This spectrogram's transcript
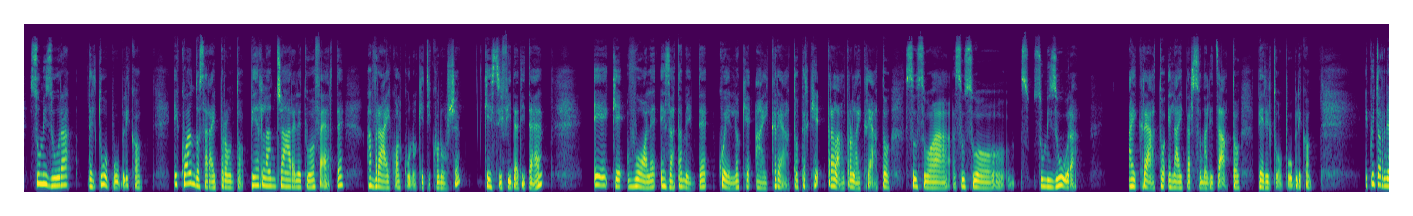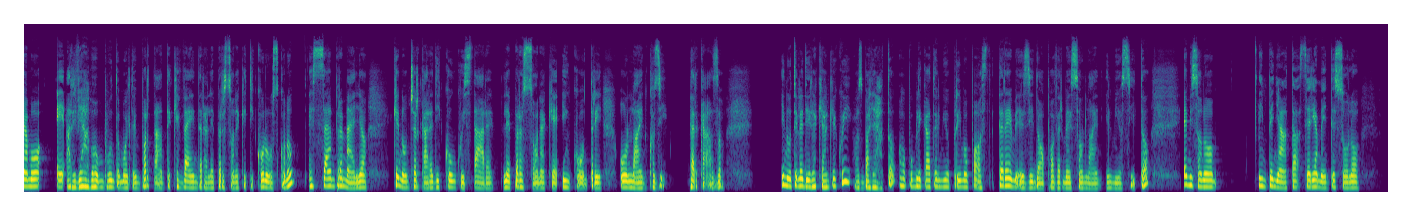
su misura del tuo pubblico e quando sarai pronto per lanciare le tue offerte avrai qualcuno che ti conosce, che si fida di te e che vuole esattamente quello che hai creato perché tra l'altro l'hai creato su sua su suo su, su misura. Hai creato e l'hai personalizzato per il tuo pubblico. E qui torniamo e arriviamo a un punto molto importante che vendere alle persone che ti conoscono. È sempre meglio che non cercare di conquistare le persone che incontri online così, per caso. Inutile dire che anche qui ho sbagliato, ho pubblicato il mio primo post tre mesi dopo aver messo online il mio sito e mi sono impegnata seriamente solo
